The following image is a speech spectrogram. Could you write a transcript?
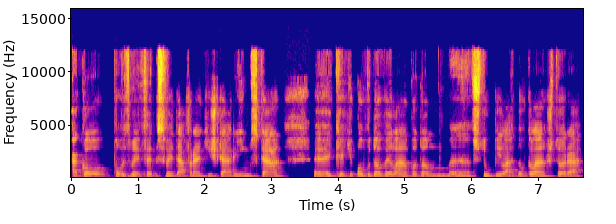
ako povedzme sveta Františka Rímska, e, keď ovdovela a potom e, vstúpila do kláštora,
